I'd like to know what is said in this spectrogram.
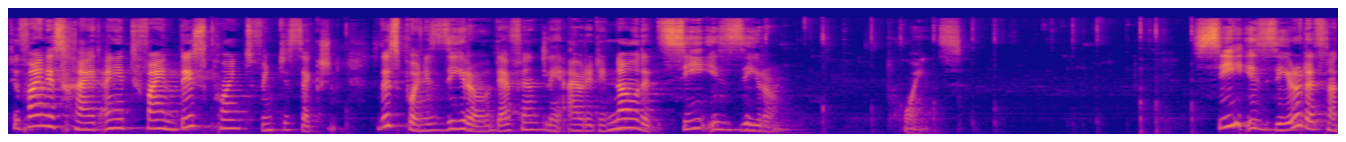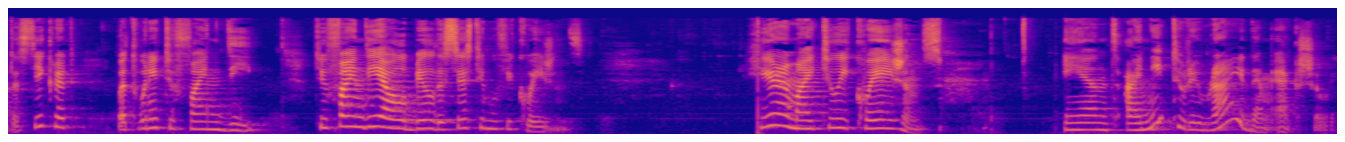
To find this height, I need to find this point of intersection. This point is 0, definitely. I already know that C is 0 points. C is 0, that's not a secret, but we need to find D. To find d, I will build a system of equations. Here are my two equations, and I need to rewrite them actually.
